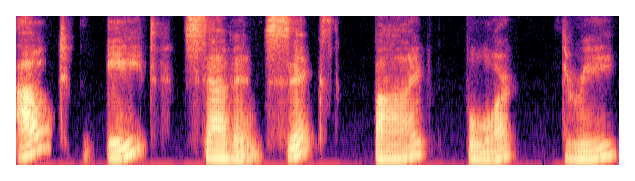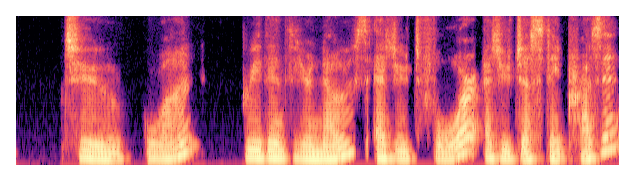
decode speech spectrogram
out. Eight, seven, six, five, four, three, two, one. Breathe in through your nose as you four, as you just stay present.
